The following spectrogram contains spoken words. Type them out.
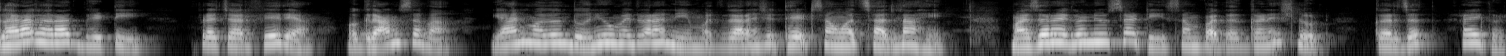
घराघरात भेटी प्रचार फेऱ्या व ग्रामसभा यांमधून दोन्ही उमेदवारांनी मतदारांशी थेट संवाद साधला आहे. माझा रायगड न्यूजसाठी संपादक गणेश लोट कर्जत रायगड.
